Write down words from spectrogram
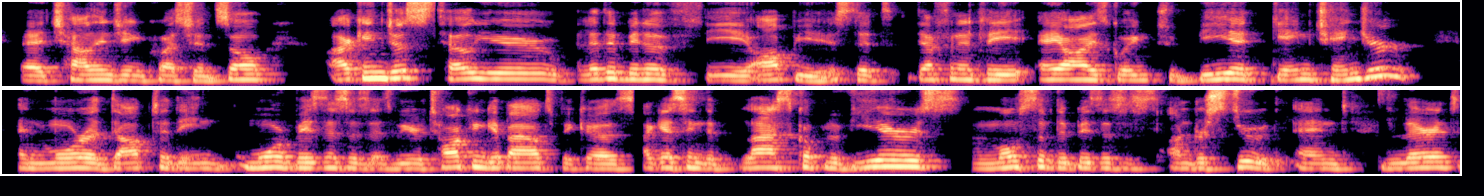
a challenging question. So I can just tell you a little bit of the obvious that definitely AI is going to be a game changer and more adopted in more businesses as we are talking about because i guess in the last couple of years most of the businesses understood and learned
